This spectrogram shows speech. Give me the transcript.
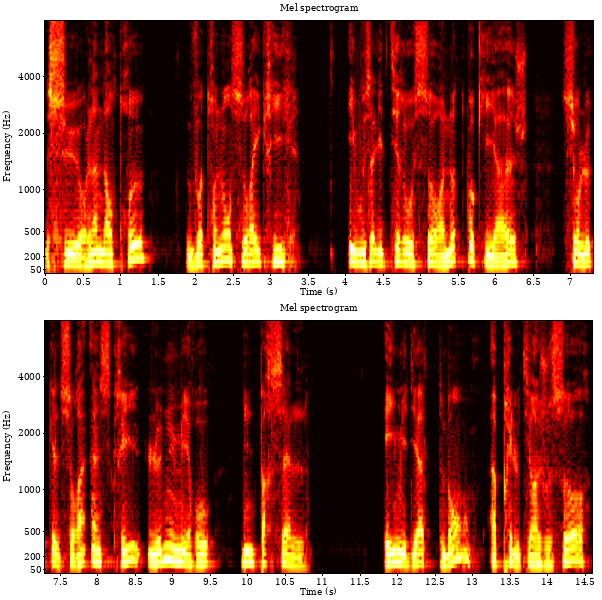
Sur l'un d'entre eux, votre nom sera écrit et vous allez tirer au sort un autre coquillage sur lequel sera inscrit le numéro d'une parcelle. Et immédiatement, après le tirage au sort,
